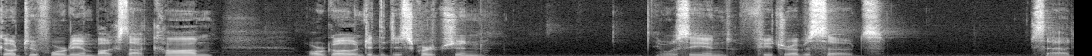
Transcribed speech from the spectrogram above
go to 4dmbox.com or go into the description and we'll see you in future episodes. Sad.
